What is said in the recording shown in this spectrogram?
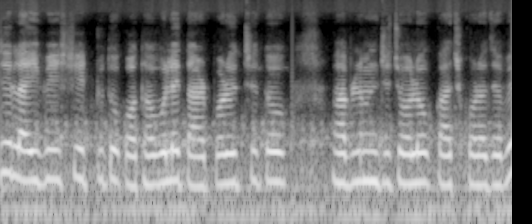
যে লাইভে এসে একটু তো কথা বলে, তারপর হচ্ছে তো ভাবলাম যে চলো কাজ করা যাবে।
